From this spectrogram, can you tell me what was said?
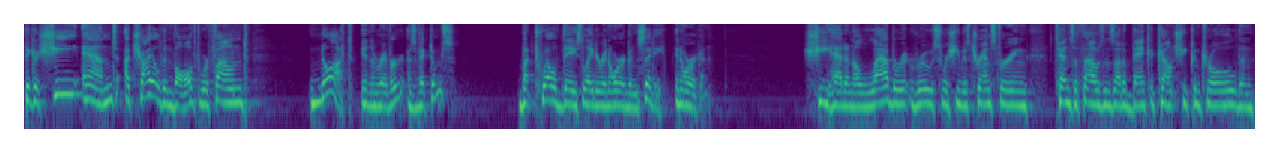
because she and a child involved were found not in the river as victims, but 12 days later in Oregon City, in Oregon. She had an elaborate ruse where she was transferring tens of thousands out of bank accounts she controlled and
